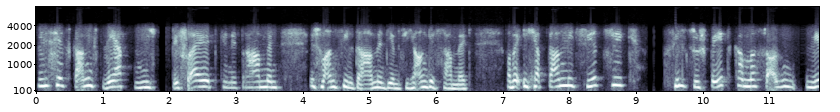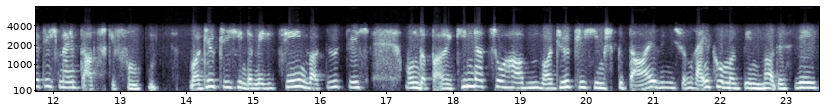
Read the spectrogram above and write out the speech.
Ich will es jetzt gar nicht werten, nicht befreit, keine Dramen. Es waren viele Dramen, die haben sich angesammelt. Aber ich habe dann mit 40 viel zu spät, kann man sagen, wirklich meinen Platz gefunden. War glücklich in der Medizin, war glücklich, wunderbare Kinder zu haben, war glücklich im Spital. Wenn ich schon reinkommen bin, war das wie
